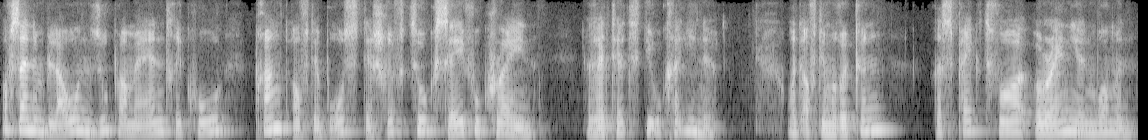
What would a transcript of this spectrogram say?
Auf seinem blauen Superman-Trikot prangt auf der Brust der Schriftzug Save Ukraine, rettet die Ukraine. Und auf dem Rücken Respect for Iranian Woman,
